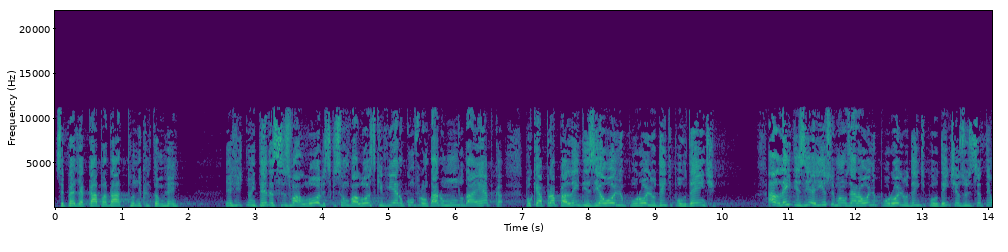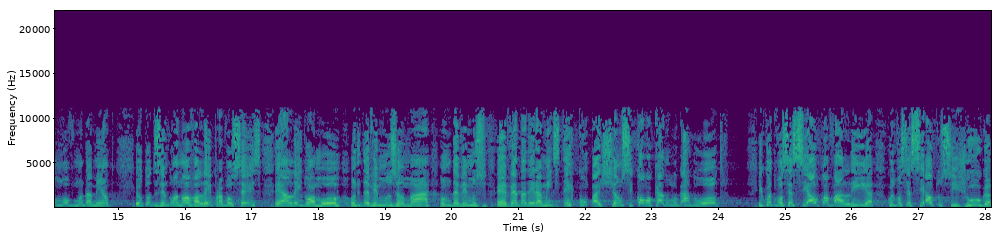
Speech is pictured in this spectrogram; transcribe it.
Se pede a capa, dá a túnica também. E a gente não entende esses valores, que são valores que vieram confrontar o mundo da época, porque a própria lei dizia olho por olho, dente por dente. A lei dizia isso, irmãos, era olho por olho, dente por dente. Jesus disse: Eu tenho um novo mandamento. Eu estou dizendo uma nova lei para vocês. É a lei do amor, onde devemos nos amar, onde devemos é, verdadeiramente ter compaixão, se colocar no lugar do outro. E quando você se autoavalia, quando você se auto se julga,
